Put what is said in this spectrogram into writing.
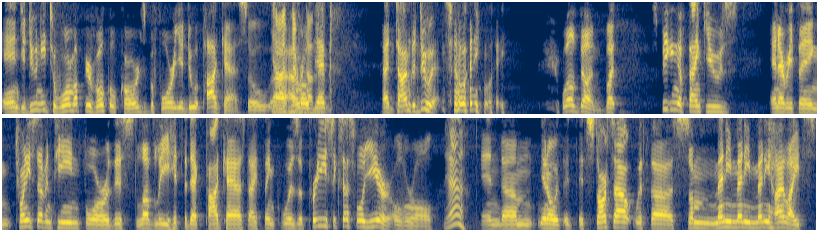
And you do need to warm up your vocal cords before you do a podcast. So Yeah, uh, I've I don't never know done if that. Had, had time to do it. So anyway, well done. But speaking of thank yous and everything, 2017 for this lovely Hit the Deck podcast, I think was a pretty successful year overall. Yeah. And um, you know, it, it starts out with uh, some many, many, many highlights,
